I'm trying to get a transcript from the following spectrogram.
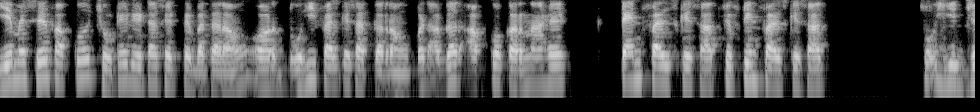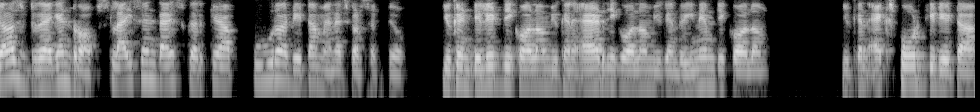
ये मैं सिर्फ़ आपको छोटे डेटा सेट पे बता रहा हूँ और दो ही फ़ाइल के साथ कर रहा हूँ। बट अगर आपको करना है टेन फाइल्स के साथ फिफ्टीन फाइल्स के साथ तो ये just drag and drop slice and dice करके आप पूरा डेटा मैनेज कर सकते हो। You can delete the column you can add the column, you can rename the column, you can export the data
